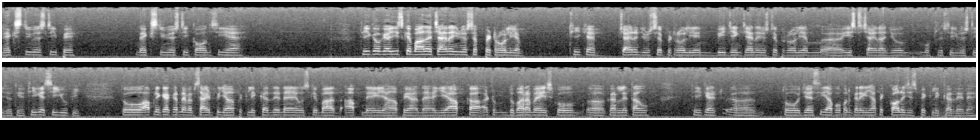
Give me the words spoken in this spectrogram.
نیکسٹ یونیورسٹی پہ۔ نیکسٹ یونیورسٹی کون سی ہے؟ ٹھیک ہو گیا جی اس کے بعد ہے چائنا یونیورسٹی آف پیٹرولیم۔ ٹھیک ہے۔ China university petroleum, Beijing China university petroleum east China جو مختلف سی یونیورسٹیز ہوتی ہیں، ٹھیک ہے، سی یو پی۔ تو آپ نے کیا کرنا ہے؟ ویب سائٹ پہ یہاں پہ کلک کر دینا ہے، اس کے بعد آپ نے یہاں پہ آنا ہے۔ یہ آپ کا دوبارہ میں اس کو کر لیتا ہوں، ٹھیک ہے تو جیسے ہی آپ اوپن کریں گے، یہاں پہ کالجز پہ کلک کر دینا ہے،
